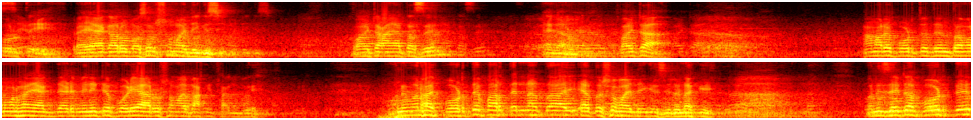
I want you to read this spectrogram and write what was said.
করতে প্রায় এগারো বছর সময় লেগেছিল। কয়টা আয়াত আছে? এগারোটা কয়টা? আমারে পড়তে দেন তো আমার মনে হয় এক দেড় মিনিটে পড়ে আরও সময় বাকি থাকবে। উনি মনে হয় পড়তে পারতেন না তাই এত সময় লেগেছিল নাকি? উনি যেটা পড়তেন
